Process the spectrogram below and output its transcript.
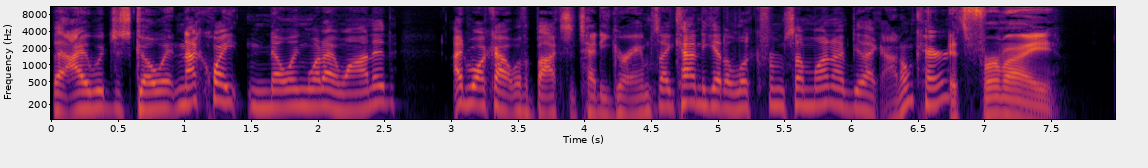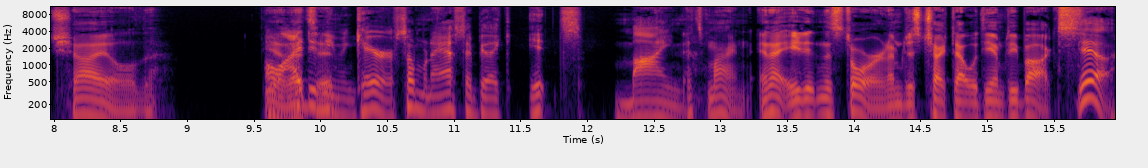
that I would just go in, not quite knowing what I wanted. I'd walk out with a box of Teddy Grahams. I kind of get a look from someone. I'd be like, I don't care. It's for my child. oh, Yeah, I didn't it. even care. If someone asked, I'd be like, it's mine. It's mine, and I ate it in the store, and I'm just checked out with the empty box. yeah.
